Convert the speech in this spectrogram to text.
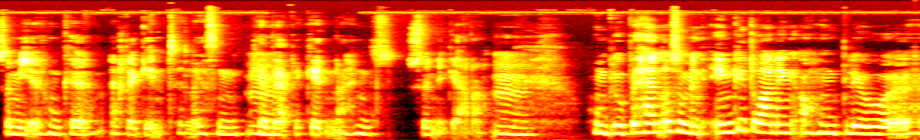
som i, at hun kan er regent, eller sådan, kan Mm. være regent, når hendes søn ikke er der. Mm. Hun blev behandlet som en enkedronning, og hun, blev, øh,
